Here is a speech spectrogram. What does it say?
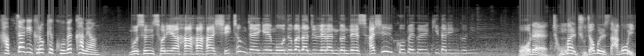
갑자기 그렇게 고백하면 무슨 소리야 하하하 시청자에게 모두 받아줄래란 건데 사실 고백을 기다린 거니? 뭐래, 정말 주접을 싸고 있.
